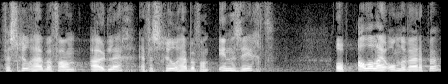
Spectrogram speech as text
verschil hebben van uitleg en verschil hebben van inzicht op allerlei onderwerpen,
